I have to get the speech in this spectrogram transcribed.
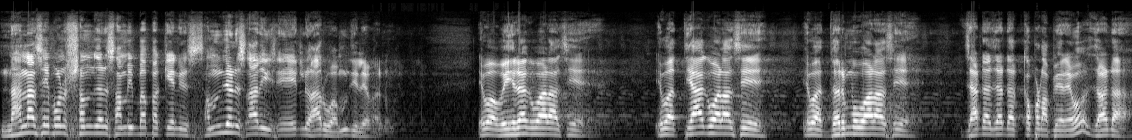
નાના છે પણ સમજણ સ્વામી બાપા કે એની સમજણ સારી છે એટલું સારું સમજી લેવાનું. એવા વૈરાગવાળા છે, એવા ત્યાગવાળા છે, એવા ધર્મવાળા છે. જાડા જાડા કપડાં પહેરે હો, જાડા.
